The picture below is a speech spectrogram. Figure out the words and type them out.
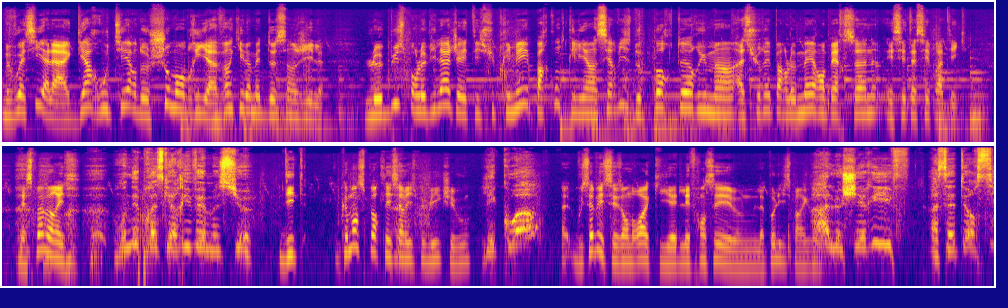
Me voici à la gare routière de Chaumembry, à 20 km de Saint-Gilles. Le bus pour le village a été supprimé, par contre il y a un service de porteur humain assuré par le maire en personne et c'est assez pratique. N'est-ce pas Maurice? On est presque arrivé, monsieur. Dites, comment se portent les services publics chez vous? Les quoi? Euh, Vous savez ces endroits qui aident les Français, euh, la police par exemple. Ah, le shérif! À cette heure-ci,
